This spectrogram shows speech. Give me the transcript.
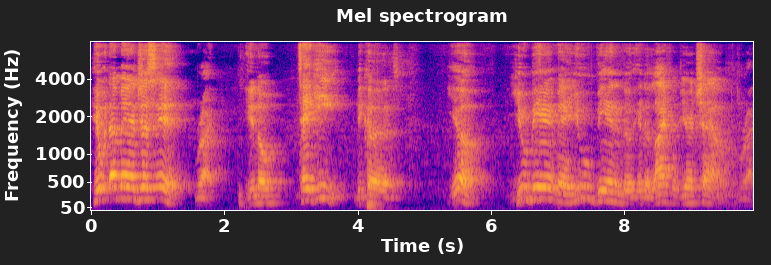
Hear what that man just said Right. you know, take heed because yeah, you being man, you being in the in the life of your child, Right.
